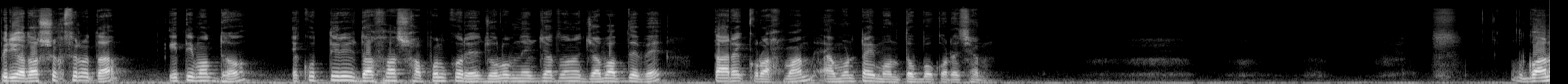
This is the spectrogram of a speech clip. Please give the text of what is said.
প্রিয় দর্শক, শ্রোতা, ইতিমধ্যে একত্রিশ দফা সফল করে জুলুম নির্যাতনের জবাব দেবে তারেক রহমান, এমনটাই মন্তব্য করেছেন। গণ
